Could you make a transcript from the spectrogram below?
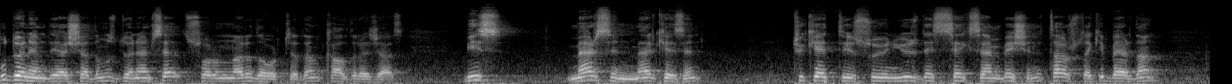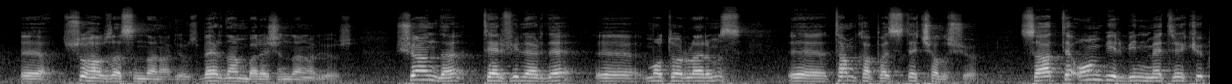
bu dönemde yaşadığımız dönemsel sorunları da ortadan kaldıracağız. Biz Mersin merkezin tükettiği suyun yüzde 85'ini Tarsus'taki Berdan e, su havzasından alıyoruz. Berdan Barajı'ndan alıyoruz. Şu anda terfilerde e, motorlarımız e, tam kapasite çalışıyor. Saatte 11 bin metreküp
